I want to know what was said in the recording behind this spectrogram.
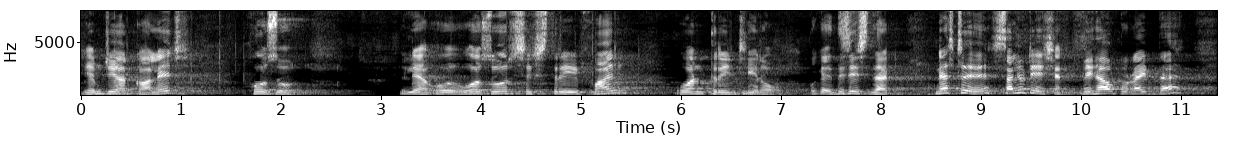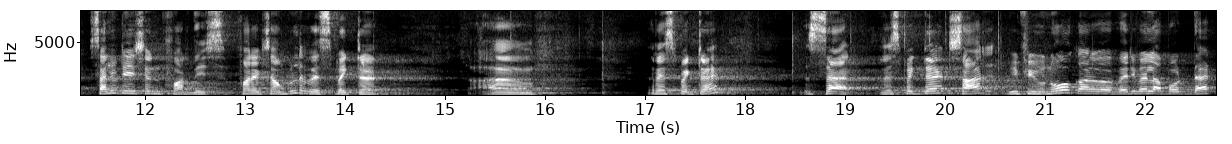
MGR College, Hosur. இல்லையா ஓசூர் சிக்ஸ் த்ரீ ஃபைவ் ஒன் த்ரீ ஜீரோ Okay, this is that. Next salutation, we have to write the salutation for this. For example, respected, uh, respected sir, respected sir. If you know uh, very well about that,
